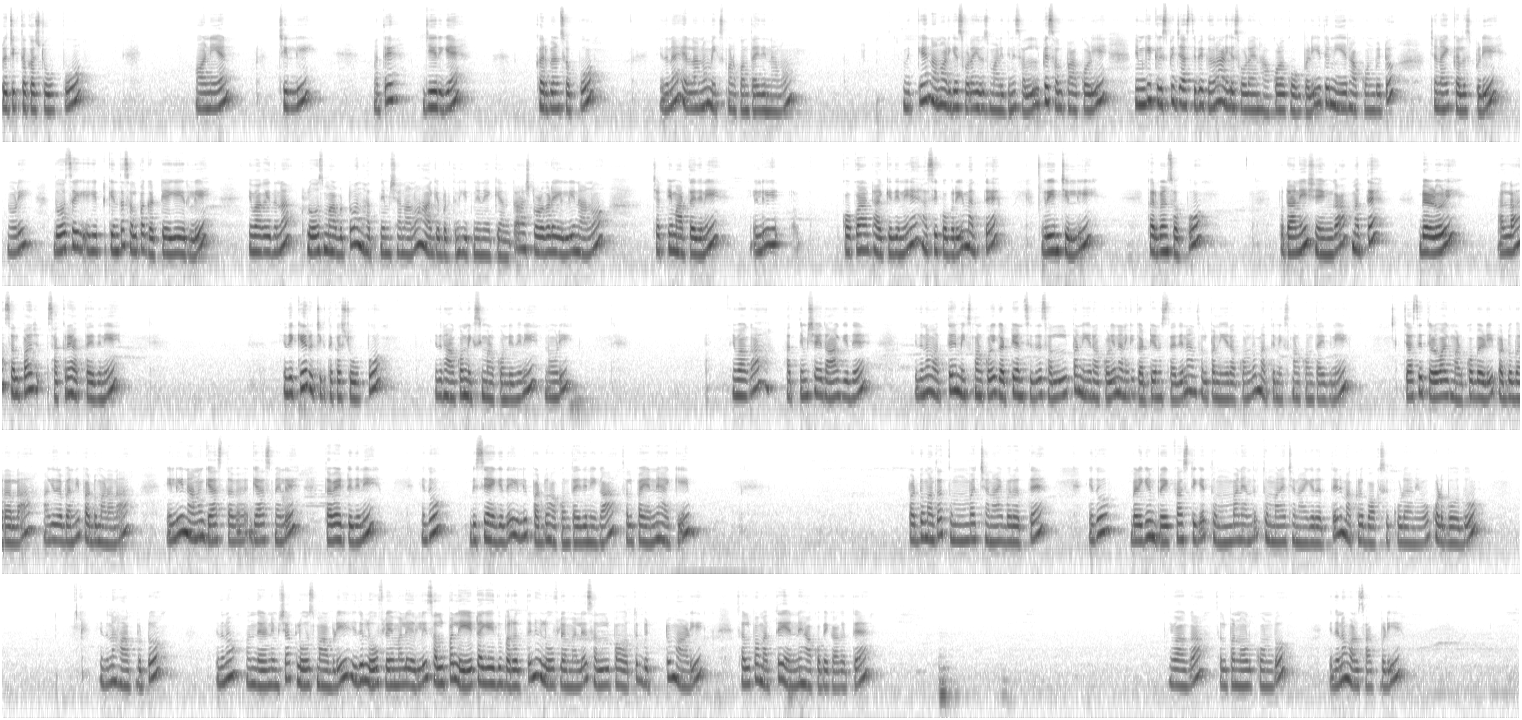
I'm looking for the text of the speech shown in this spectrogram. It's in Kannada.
ರುಚಿಗೆ ತಕ್ಕಷ್ಟು ಉಪ್ಪು, ಆನಿಯನ್, ಚಿಲ್ಲಿ ಮತ್ತು ಜೀರಿಗೆ, ಕರ್ಬೇವಿನ ಸೊಪ್ಪು. ಇದನ್ನು ಎಲ್ಲನೂ ಮಿಕ್ಸ್ ಮಾಡ್ಕೊತಾ ಇದ್ದೀನಿ ನಾನು. ಇದಕ್ಕೆ ನಾನು ಅಡುಗೆ ಸೋಡಾ ಯೂಸ್ ಮಾಡಿದ್ದೀನಿ. ಸ್ವಲ್ಪ ಸ್ವಲ್ಪ ಹಾಕ್ಕೊಳ್ಳಿ ನಿಮಗೆ ಕ್ರಿಸ್ಪಿ ಜಾಸ್ತಿ ಬೇಕಂದ್ರೆ ಅಡುಗೆ ಸೋಡಾ ಏನು ಹಾಕ್ಕೊಳಕ್ಕೆ ಹೋಗ್ಬೇಡಿ. ಇದು ನೀರು ಹಾಕ್ಕೊಂಡ್ಬಿಟ್ಟು ಚೆನ್ನಾಗಿ ಕಲಿಸ್ಬಿಡಿ. ನೋಡಿ, ದೋಸೆ ಹಿಟ್ಟಿಗಿಂತ ಸ್ವಲ್ಪ ಗಟ್ಟಿಯಾಗೇ ಇರಲಿ. ಇವಾಗ ಇದನ್ನು ಕ್ಲೋಸ್ ಮಾಡಿಬಿಟ್ಟು ಒಂದು ಹತ್ತು ನಿಮಿಷ ನಾನು ಹಾಗೆ ಬಿಡ್ತೀನಿ ಹಿಟ್ಟು ನೆನೆಯೋಕ್ಕೆ ಅಂತ. ಅಷ್ಟರೊಳಗಡೆ ಇಲ್ಲಿ ನಾನು ಚಟ್ನಿ ಮಾಡ್ತಾಯಿದ್ದೀನಿ ಇಲ್ಲಿ ಕೊಕೊನಟ್ ಹಾಕಿದ್ದೀನಿ, ಹಸಿ ಕೊಬ್ಬರಿ ಮತ್ತು ಗ್ರೀನ್ ಚಿಲ್ಲಿ ಕರ್ಬೇವಿನ ಸೊಪ್ಪು, ಪುಟಾಣಿ, ಶೇಂಗಾ ಮತ್ತು ಬೆಳ್ಳುಳ್ಳಿ, ಅಲ್ಲ ಸ್ವಲ್ಪ ಸಕ್ಕರೆ ಹಾಕ್ತಾಯಿದ್ದೀನಿ ಇದಕ್ಕೆ ರುಚಿಗೆ ತಕ್ಕಷ್ಟು ಉಪ್ಪು. ಇದನ್ನು ಹಾಕ್ಕೊಂಡು ಮಿಕ್ಸಿ ಮಾಡ್ಕೊಂಡಿದ್ದೀನಿ. ನೋಡಿ. ಇವಾಗ ಹತ್ತು ನಿಮಿಷ ಇದಾಗಿದೆ. ಇದನ್ನು ಮತ್ತೆ ಮಿಕ್ಸ್ ಮಾಡ್ಕೊಳ್ಳಿ. ಗಟ್ಟಿ ಅನಿಸಿದರೆ ಸ್ವಲ್ಪ ನೀರು ಹಾಕ್ಕೊಳ್ಳಿ ನನಗೆ ಗಟ್ಟಿ ಅನಿಸ್ತಾ ಇದೆ. ನಾನು ಸ್ವಲ್ಪ ನೀರು ಹಾಕ್ಕೊಂಡು ಮತ್ತೆ ಮಿಕ್ಸ್ ಮಾಡ್ಕೊತಾ ಇದ್ದೀನಿ. ಜಾಸ್ತಿ ತೆಳುವಾಗಿ ಮಾಡ್ಕೋಬೇಡಿ. ಪಡ್ಡು ಬರಲ್ಲ. ಹಾಗಿದ್ರೆ ಬನ್ನಿ, ಪಡ್ಡು ಮಾಡೋಣ. ಇಲ್ಲಿ ನಾನು ಗ್ಯಾಸ್ ತವೆ, ಗ್ಯಾಸ್ ಮೇಲೆ ತವೆ ಇಟ್ಟಿದ್ದೀನಿ. ಇದು ಬಿಸಿಯಾಗಿದೆ ಇಲ್ಲಿ ಪಡ್ಡು ಹಾಕ್ಕೊತಾ ಇದ್ದೀನಿ ಈಗ. ಸ್ವಲ್ಪ ಎಣ್ಣೆ ಹಾಕಿ. ಪಡ್ಡು ಮಾತ್ರ ತುಂಬ ಚೆನ್ನಾಗಿ ಬರುತ್ತೆ. ಇದು ಬೆಳಗಿನ ಬ್ರೇಕ್ಫಾಸ್ಟಿಗೆ ತುಂಬಾ ಅಂದರೆ ತುಂಬಾ ಚೆನ್ನಾಗಿರುತ್ತೆ. ಮಕ್ಕಳ ಬಾಕ್ಸಿಗೆ ಕೂಡ ನೀವು ಕೊಡ್ಬೋದು. ಇದನ್ನು ಹಾಕ್ಬಿಟ್ಟು ಇದನ್ನು ಒಂದೆರಡು ನಿಮಿಷ ಕ್ಲೋಸ್ ಮಾಡಿಬಿಡಿ. ಇದು ಲೋ ಫ್ಲೇಮಲ್ಲೇ ಇರಲಿ. ಸ್ವಲ್ಪ ಲೇಟಾಗಿ ಇದು ಬರುತ್ತೆ. ನೀವು ಲೋ ಫ್ಲೇಮಲ್ಲೇ ಸ್ವಲ್ಪ ಹೊತ್ತು ಬಿಟ್ಟು ಮಾಡಿ ಸ್ವಲ್ಪ ಮತ್ತೆ ಎಣ್ಣೆ ಹಾಕೋಬೇಕಾಗತ್ತೆ. ಇವಾಗ ಸ್ವಲ್ಪ ನೋಡಿಕೊಂಡು ಇದನ್ನು ಹೊಳಸಾಕ್ಬಿಡಿ.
